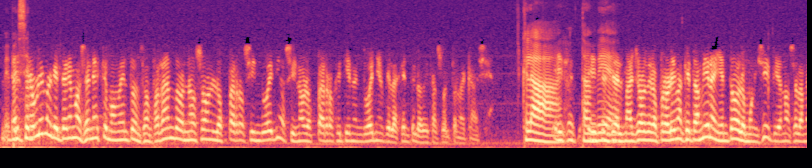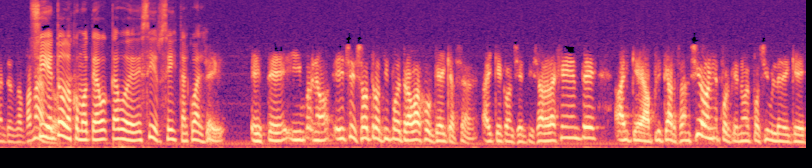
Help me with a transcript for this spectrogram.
me el problema que tenemos en este momento en San Fernando no son los perros sin dueños, sino los perros que tienen dueño y que la gente los deja suelto en la calle. Claro, ese, ese también. es el mayor de los problemas que también hay en todos los municipios, no solamente en San Fernando. Sí, en todos, como te acabo de decir, sí, tal cual. Sí. Este, y bueno, ese es otro tipo de trabajo que hay que hacer. Hay que concientizar a la gente, hay que aplicar sanciones, porque no es posible de que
